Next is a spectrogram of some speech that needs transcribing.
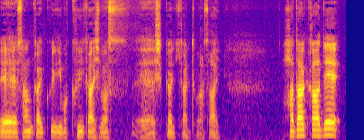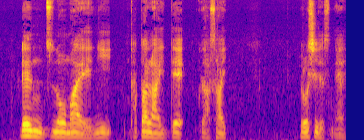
えー、3回繰り繰り返します、えー、しっかり聞かれてください。裸でレンズの前に立たないでください。よろしいですね。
